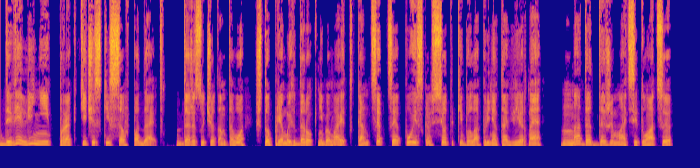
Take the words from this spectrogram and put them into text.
Две линии практически совпадают. Даже с учетом того, что прямых дорог не бывает, концепция поиска все-таки была принята верная. Надо дожимать ситуацию.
